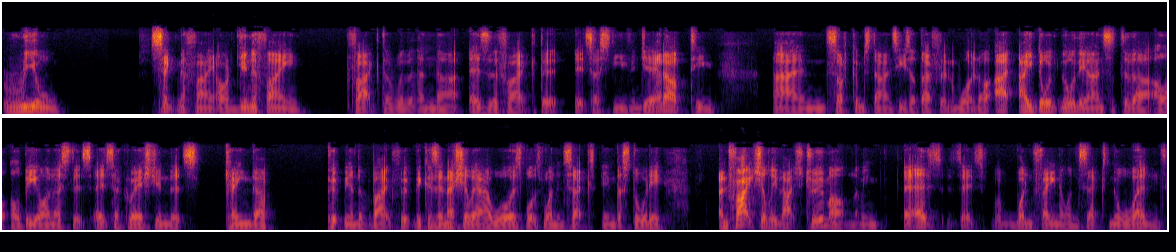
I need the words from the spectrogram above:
real signify or unifying factor within that is the fact that it's a Steven Gerrard team and circumstances are different and whatnot. I, I don't know the answer to that. I'll, I'll be honest. It's it's a question that's kind of put me on the back foot because initially I was what's one in six in the story. And factually, that's true, Martyn. I mean, it is. It's, it's one final and six, no wins.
